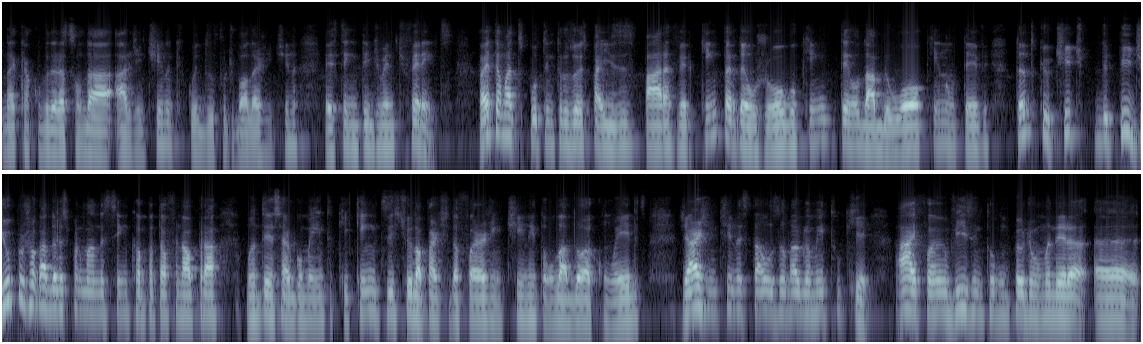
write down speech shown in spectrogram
né, que é a Confederação da Argentina, que cuida do futebol da Argentina, eles têm entendimentos diferentes. Vai ter uma disputa entre os dois países para ver quem perdeu o jogo, quem deu o WO, quem não teve. Tanto que o Tite pediu para os jogadores permanecerem em campo até o final para manter esse argumento que quem desistiu da partida foi a Argentina, então o WO é com eles. Já a Argentina está usando o argumento o quê? Ah, foi a Anvisa interrompeu de uma maneira uh,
